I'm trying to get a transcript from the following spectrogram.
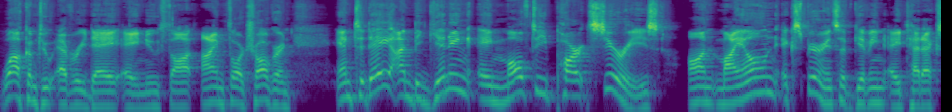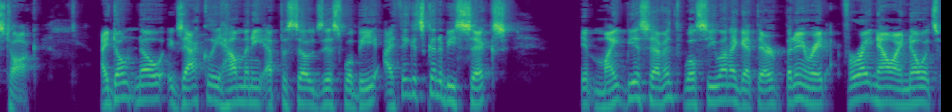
Welcome to Everyday A New Thought. I'm Thor Challgren, and today I'm beginning a multi part series on my own experience of giving a TEDx talk. I don't know exactly how many episodes this will be. I think it's going to be six. It might be a seventh. We'll see when I get there. But at any rate, for right now, I know it's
